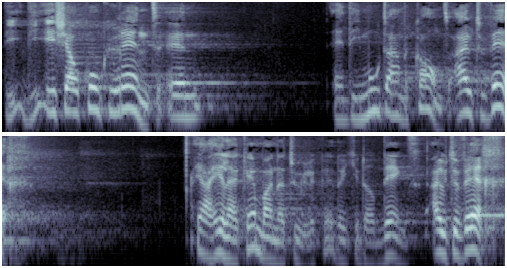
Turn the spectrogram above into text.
Die, die is jouw concurrent en, en die moet aan de kant, uit de weg. Ja, heel herkenbaar natuurlijk, hè, dat je dat denkt. Uit de weg.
